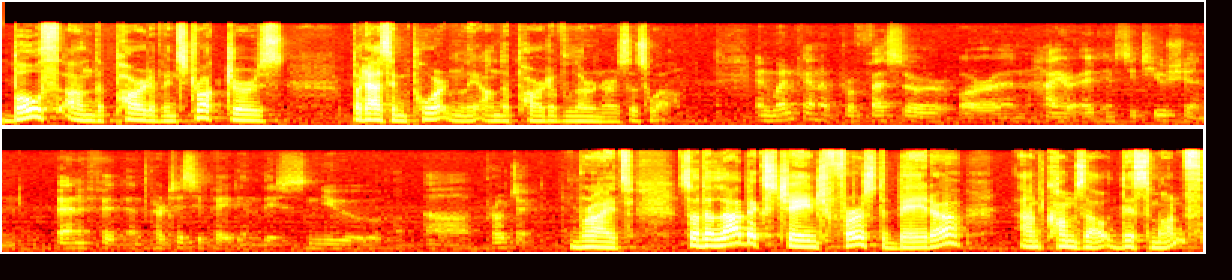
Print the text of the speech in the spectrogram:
both on the part of instructors, but as importantly, on the part of learners as well. And when can a professor or an higher ed institution benefit and participate in this new uh, project? Right. So the LabXchange first beta um, comes out this month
